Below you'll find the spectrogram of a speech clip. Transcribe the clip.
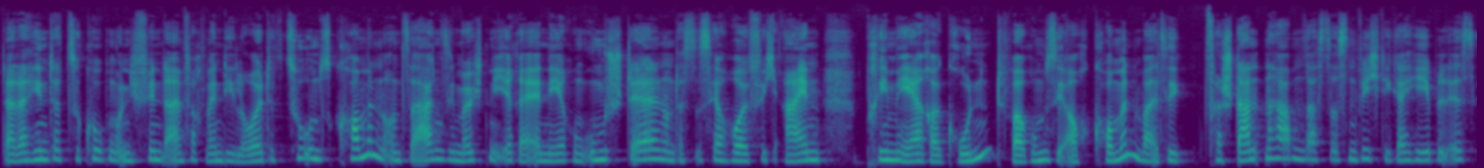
da dahinter zu gucken. Und ich finde einfach, wenn die Leute zu uns kommen und sagen, sie möchten ihre Ernährung umstellen, und das ist ja häufig ein primärer Grund, warum sie auch kommen, weil sie verstanden haben, dass das ein wichtiger Hebel ist,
